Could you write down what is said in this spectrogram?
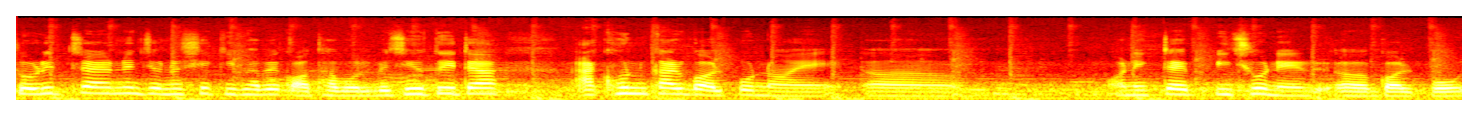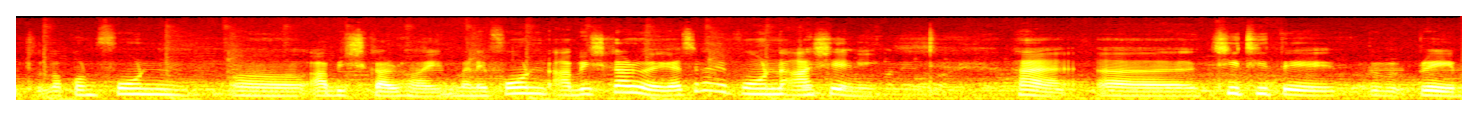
চরিত্রায়নের জন্য সে কীভাবে কথা বলবে, যেহেতু এটা এখনকার গল্প নয় অনেকটাই পিছনের গল্প। তখন ফোন আবিষ্কার হয়। মানে ফোন আবিষ্কার হয়ে গেছে মানে ফোন আসেনি। হ্যাঁ চিঠিতে প্র- প্রেম।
